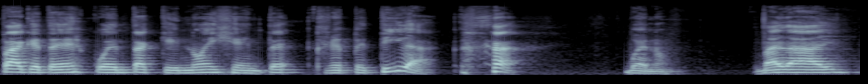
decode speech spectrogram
para que te des cuenta que no hay gente repetida. bueno, bye bye.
